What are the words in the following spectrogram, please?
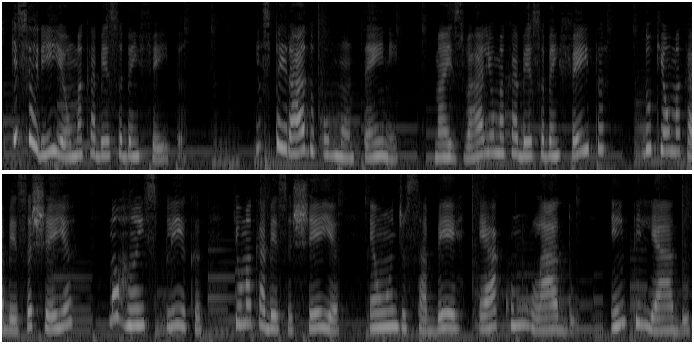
O que seria uma cabeça bem feita? Inspirado por Montaigne, mais vale uma cabeça bem feita do que uma cabeça cheia, Morin explica que uma cabeça cheia é onde o saber é acumulado, empilhado,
